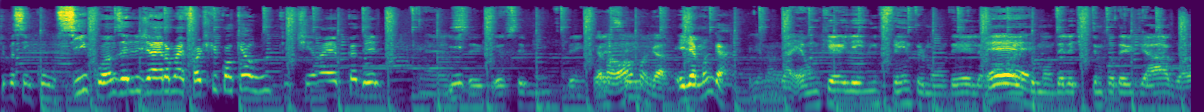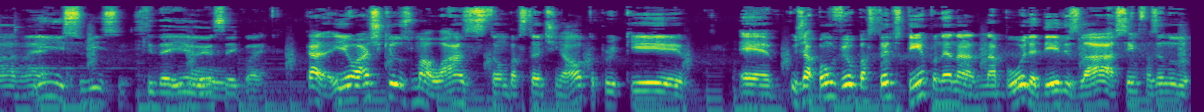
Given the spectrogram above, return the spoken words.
tipo assim, com 5 anos ele já era mais forte que qualquer um que tinha na época dele. É, eu, E- sei, eu sei muito bem. É qual maior esse- mangá? Ele é mangá. Ele é mangá. É um que ele enfrenta o irmão dele, uma É. que o irmão dele tipo, tem um poder de água lá, não é? Isso, isso. Que daí eu, eu sei qual é. Cara, eu acho que os mauás estão bastante em alta porque é, o Japão viveu bastante tempo né, na, na bolha deles lá, sempre fazendo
